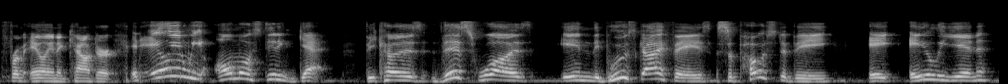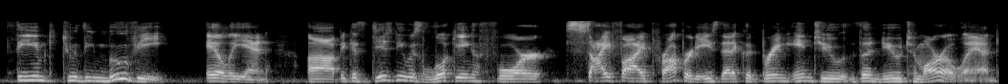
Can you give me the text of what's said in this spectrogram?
from Alien Encounter. An alien we almost didn't get because this was in the blue sky phase supposed to be a alien themed to the movie Alien uh, because Disney was looking for sci-fi properties that it could bring into the new Tomorrowland.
